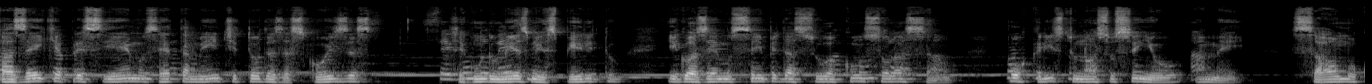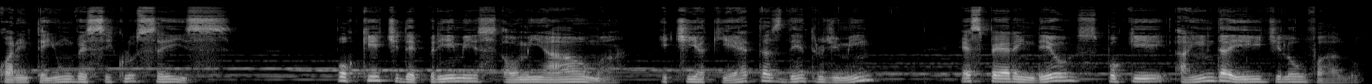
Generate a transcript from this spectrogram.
Fazei que apreciemos retamente todas as coisas, segundo o mesmo Espírito, e gozemos sempre da Sua consolação. Por Cristo nosso Senhor. Amém. Salmo 41, versículo 6. Por que te deprimes, ó minha alma, e te aquietas dentro de mim? Espera em Deus, porque ainda hei de louvá-lo.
